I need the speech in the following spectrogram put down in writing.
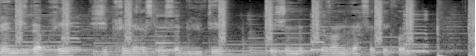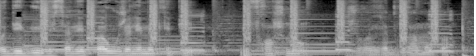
Lundi d'après, j'ai pris mes responsabilités et je me présente vers cette école. Au début, je ne savais pas où j'allais mettre les pieds, mais franchement, je regrette vraiment pas.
